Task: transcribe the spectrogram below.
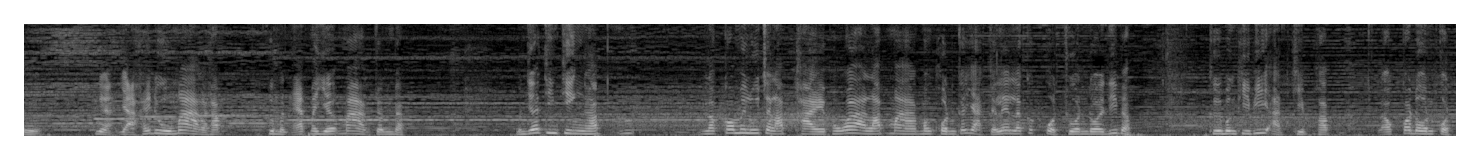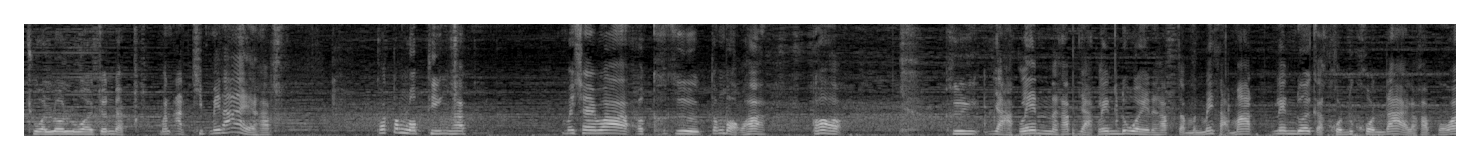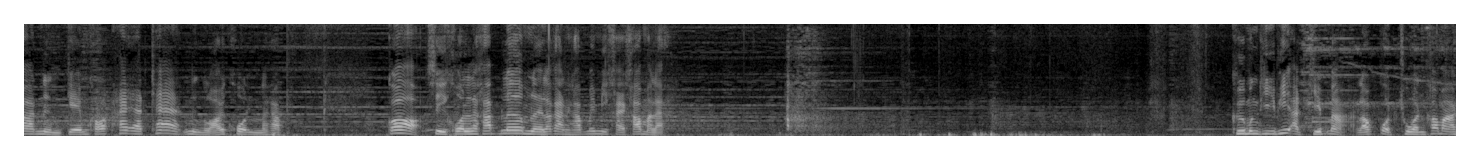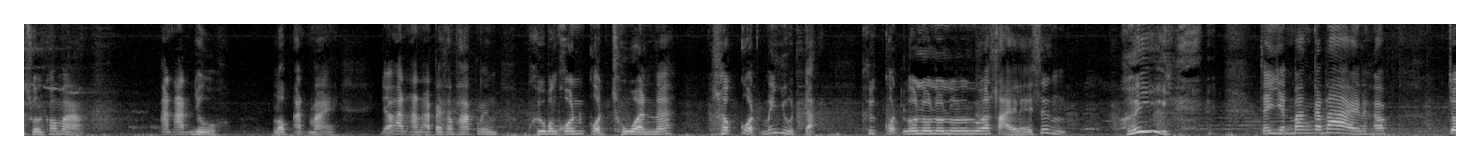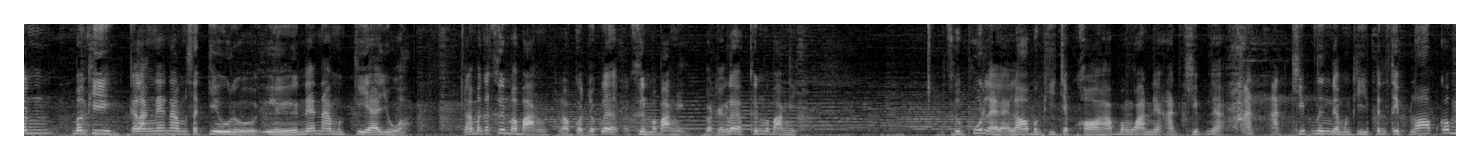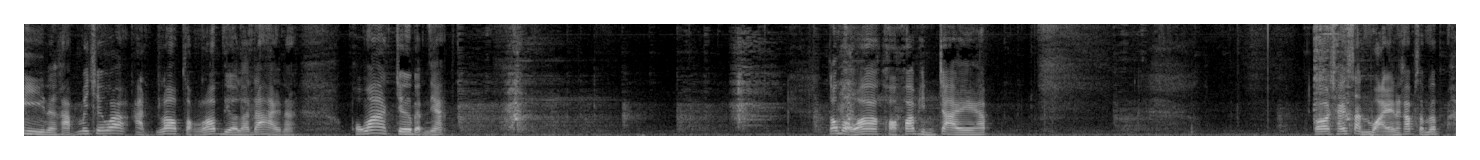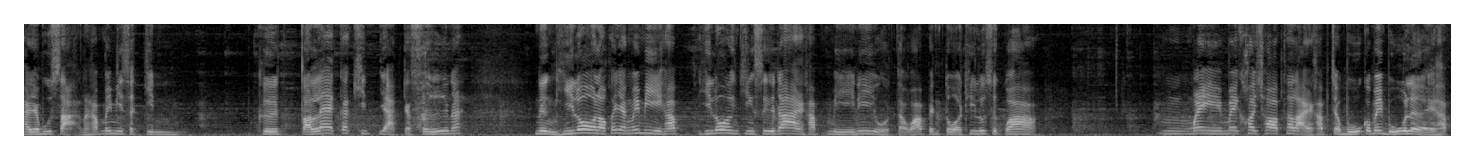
เนี่ยอยากให้ดูมากเลยครับ คือมันแอดมาเยอะมากจนแบบ มันเยอะจริง ๆครับ แล้วก็ไม่รู้จะรับใคร เพราะว่ารับมาบางคนก็อยากจะเล่นแล้วก็กดชวนโดยที่แบบ คือบางทีพี่อัดคลิปครับ แล้วก็โดนกดชวนรัวๆจนแบบมันอัดคลิปไม่ได้อะครับ ก็ต้องลบทิ้งครับ ไม่ใช่ว่าคือต้องบอกว่าก็ คืออยากเล่นนะครับ อยากเล่นด้วยนะครับ แต่มันไม่สามารถเล่นด้วยกับคนทุกคนได้หรอกครับ เพราะว่า 1 เกมเขาให้แอดแค่ 100 คนนะครับ ก็ 4 คนแล้วครับ เริ่มเลยแล้วกันครับ ไม่มีใครเข้ามาแล้วคือบางทีพี่อัดคลิปอะแล้วกดชวนเข้ามาชวนเข้ามาอัดอัดอยู่ ลบอัดใหม่ เดี๋ยวอัดอัดอัดไปสักพักหนึ่งคือบางคนกดชวนนะ แล้วกดไม่หยุดอะ คือกดรัวๆๆๆใส่เลยซึ่ง เฮ้ยใจเย็นบ้างก็ได้นะครับ จนบางทีกำลังแนะนำสกิลหรือหรือแนะนำเกียร์อยู่อะแล้วมันก็ขึ้นมาบัง เรากดยกเลิกขึ้นมาบังอีกกดยกเลิกขึ้นมาบังอีก คือพูดหลายๆรอบบางทีเจ็บคอครับบางวันเนี่ยอัดคลิปเนี่ยอัดอัดคลิปหนึ่งเนี่ยบางทีเป็นสิบรอบก็มีนะครับ ไม่ใช่ว่าอัดรอบสองรอบเดียวแล้วได้นะ เพราะว่าเจอแบบเนี้ย ต้องบอกว่าขอความเห็นใจครับ ก็ใช้สั่นไหวนะครับสำหรับฮายาบุสะนะครับ ไม่มีสกิน คือตอนแรกก็คิดอยากจะซื้อนะหนึ่งฮีโร่เราก็ยังไม่มีครับฮีโร่จริงๆซื้อได้ครับ มีนี่อยู่แต่ว่าเป็นตัวที่รู้สึกว่า ไม่ไม่ค่อยชอบเท่าไหร่ครับ จะบู๊ก็ไม่บู๊เลยครับ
